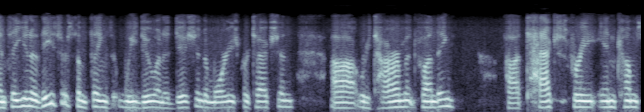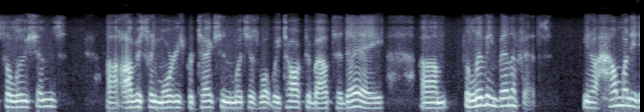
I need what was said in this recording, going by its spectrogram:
and say, you know, these are some things that we do in addition to mortgage protection, uh, retirement funding, uh, tax-free income solutions, uh, obviously mortgage protection, which is what we talked about today, um, the living benefits. You know, how many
